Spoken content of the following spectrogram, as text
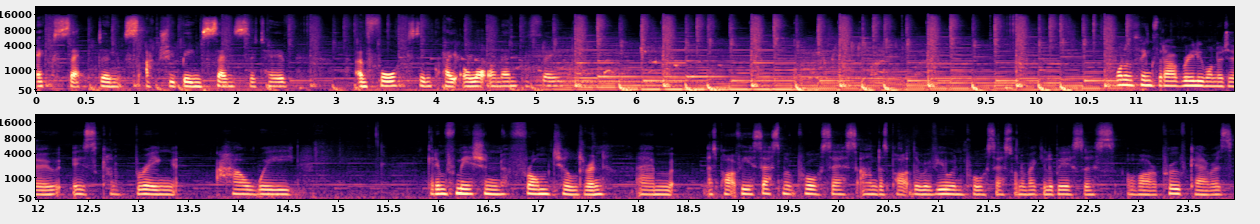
acceptance, actually being sensitive and focusing quite a lot on empathy. One of the things that I really want to do is kind of bring how we get information from children um, as part of the assessment process and as part of the reviewing process on a regular basis of our approved carers,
